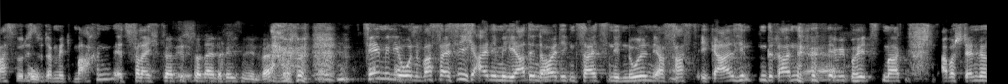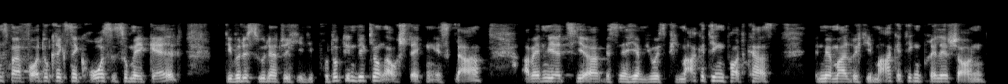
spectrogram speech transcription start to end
Was würdest oh. du damit machen? Jetzt vielleicht. Das ist schon ein Rieseninvestment. 10 Millionen, was weiß ich, eine Milliarde in der heutigen Zeit sind die Nullen ja fast egal hinten dran ja. im überhitzten Markt. Aber stellen wir uns mal vor, du kriegst eine große Summe Geld. Die würdest du natürlich in die Produktentwicklung auch stecken, ist klar. Aber wenn wir jetzt hier, wir sind ja hier im USP Marketing Podcast, wenn wir mal durch die Marketingbrille schauen,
